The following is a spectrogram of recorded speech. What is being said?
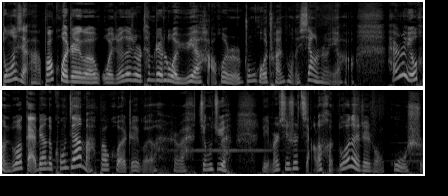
东西啊，包括这个，我觉得就是他们这落语也好，或者是中国传统的相声也好，还是有很多改编的空间嘛。包括这个是吧？京剧里面其实讲了很多的这种故事。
